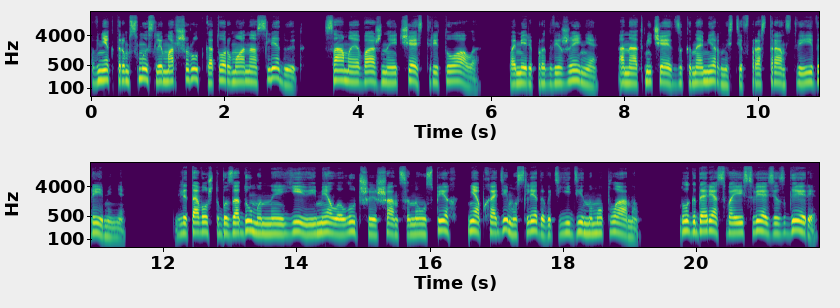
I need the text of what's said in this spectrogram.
В некотором смысле маршрут, которому она следует, самая важная часть ритуала. По мере продвижения она отмечает закономерности в пространстве и времени. Для того, чтобы задуманное ею имело лучшие шансы на успех, необходимо следовать единому плану. Благодаря своей связи с Гэри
